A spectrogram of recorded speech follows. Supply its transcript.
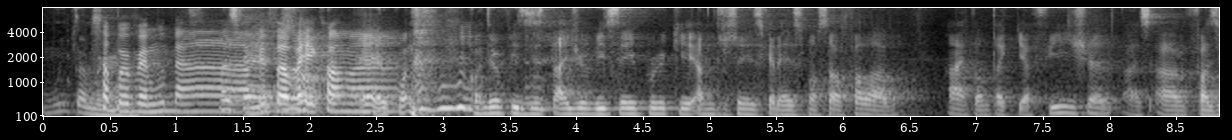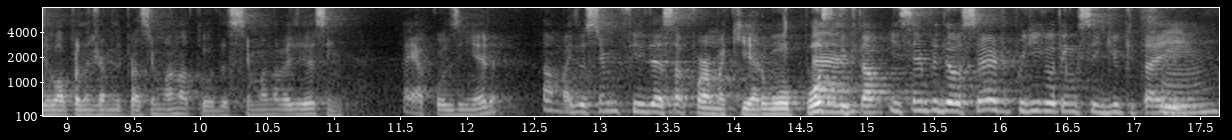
muita O merda. sabor vai mudar, a cara, pessoa vai reclamar. É, quando, quando eu fiz estágio, eu vi isso aí porque a nutricionista que era responsável falava: Ah, então tá aqui a ficha, a, a, fazia lá o planejamento pra semana toda. A semana vai ser assim. Aí a cozinheira, ah, mas eu sempre fiz dessa forma, que era o oposto É. do que tava. E sempre deu certo, por que, que eu tenho que seguir o que tá aí? Sim.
